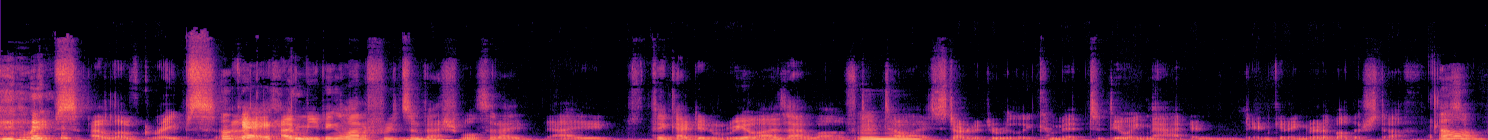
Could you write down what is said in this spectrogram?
grapes. I love grapes. Okay. I'm eating a lot of fruits and vegetables that I I think I didn't realize I loved until Mhm. I started to really commit to doing that and, and getting rid of other stuff. Oh,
